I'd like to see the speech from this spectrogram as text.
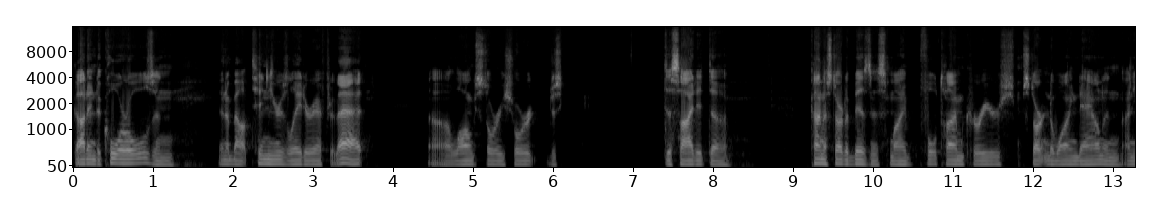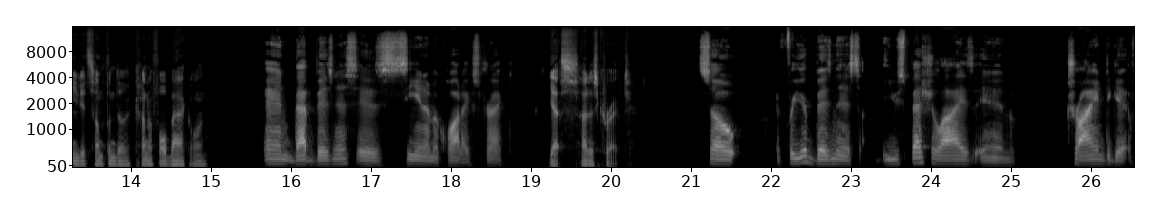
got into corals. And then about 10 years later, after that, uh, long story short, just decided to kind of start a business. My full time career's starting to wind down, and I needed something to kind of fall back on. And that business is C&M Aquatics, correct? Yes, that is correct. So, for your business, you specialize in trying to get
